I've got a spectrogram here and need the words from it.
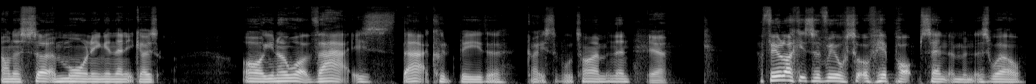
on a certain morning, and then it goes, oh, you know what, that is that could be the greatest of all time, and then Yeah. I feel like it's a real sort of hip hop sentiment as well.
